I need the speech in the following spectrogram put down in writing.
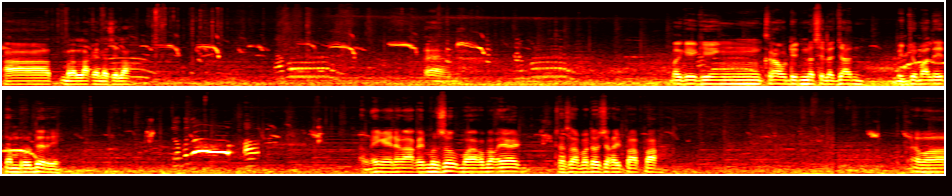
At malalaki na sila. Ayan. Magiging crowded na sila dyan. Medyo maliit ang brother eh. Ang ingay ng aking muso, mga kabakyard. Sasama daw siya kay Papa. Ay, mga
